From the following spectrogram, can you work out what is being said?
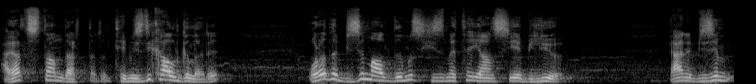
hayat standartları, temizlik algıları orada bizim aldığımız hizmete yansıyabiliyor. Yani bizim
